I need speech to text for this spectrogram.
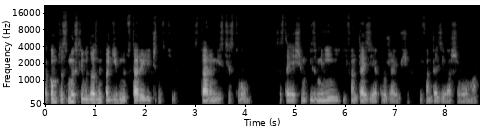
Каком-то смысле вы должны погибнуть старой личностью, старым естеством, состоящим из мнений и фантазий окружающих, и фантазий вашего ума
